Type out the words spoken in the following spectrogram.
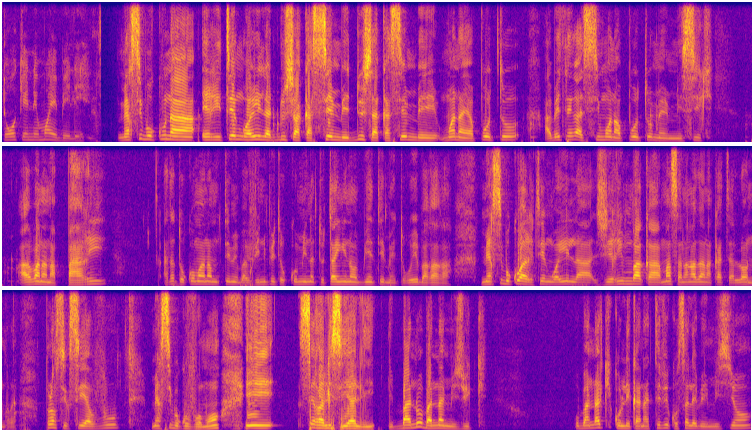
tokende mwa ebele merci. Beaucoup na héritier ngwai la dusha kasembe dusha kasembe mwana ya poto. Abetenga si mwana poto mais misiki avana na Paris ata bavini mpe totangi na bien te me tokoyeba kaka. Merci beaucoup arrêté ngwaila. Géri mbaka masa nanga aza na kati ya londres. Plan succès à vous. Merci beaucoup vraiment et ser alice yali banda obanda musique. Obandaki koleka na tv kosala bémission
